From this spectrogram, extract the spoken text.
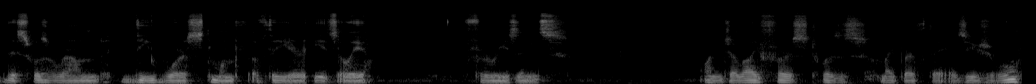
This was around the worst month of the year easily for reasons. On July 1st was my birthday, as usual.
